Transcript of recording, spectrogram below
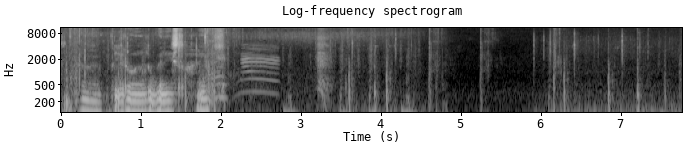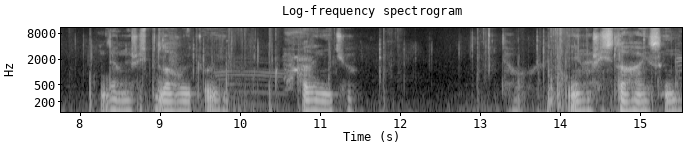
Ставлю Полірований глибинний сланець. Де вони щось підлагою трують. Але нічого. Та Ліна щось лагає сильно.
